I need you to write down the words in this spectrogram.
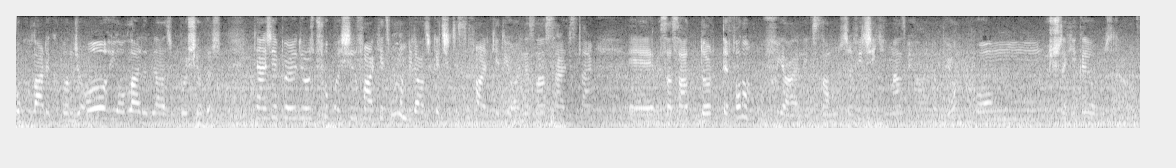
okullar da kapanınca oh yollar da birazcık boşalır. Gerçi hep öyle diyoruz çok aşırı fark etmiyor ama birazcık açıkçası fark ediyor. En azından servisler e, mesela saat 4'te falan uf yani İstanbul trafiği çekilmez bir hal alıyor. 13 dakika yolumuz kaldı.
